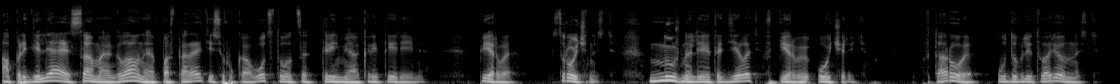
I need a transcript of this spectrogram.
Определяя самое главное, постарайтесь руководствоваться тремя критериями. Первое. Срочность. Нужно ли это делать в первую очередь? Второе. Удовлетворенность.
